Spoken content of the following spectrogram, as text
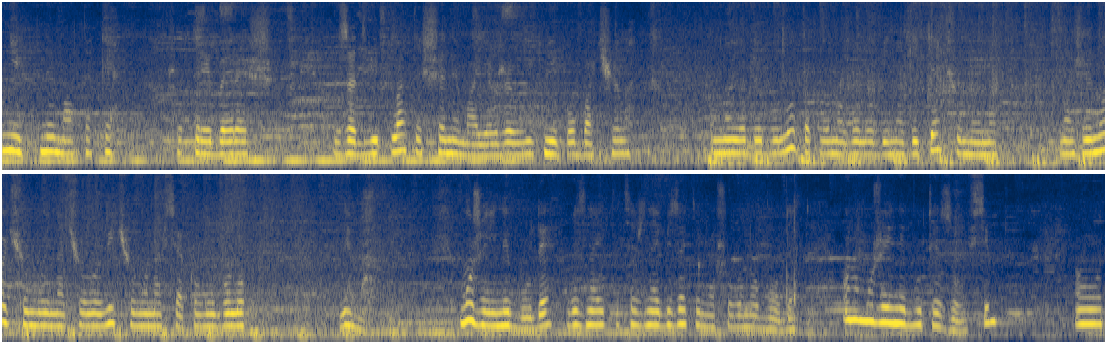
Ні, нема таке, що три береш. За дві плати ще немає, вже в вікні побачила. Воно якби було, так воно було б і на дитячому, і на, на жіночому, і на чоловічому, на всякому було. Нема. Може і не буде. Ви знаєте, це ж не обов'язково, що воно буде. Воно може і не бути зовсім. От.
